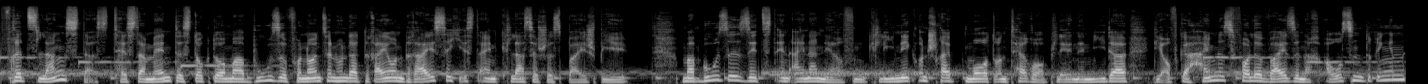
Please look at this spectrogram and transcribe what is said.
Fritz Langs Das Testament des Dr. Mabuse von 1933 ist ein klassisches Beispiel. Mabuse sitzt in einer Nervenklinik und schreibt Mord- und Terrorpläne nieder, die auf geheimnisvolle Weise nach außen dringen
